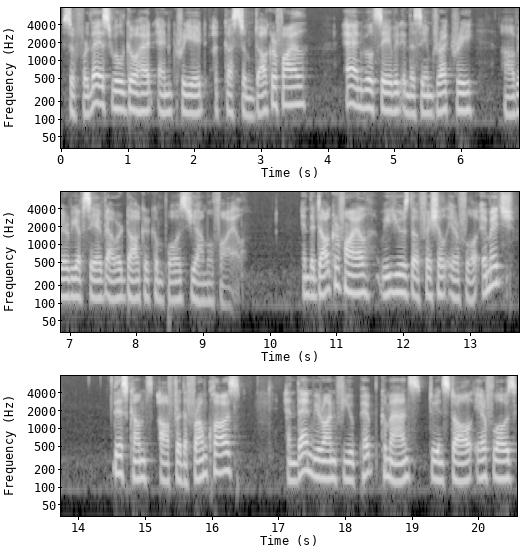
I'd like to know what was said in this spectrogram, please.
So for this, we'll go ahead and create a custom Docker file, and we'll save it in the same directory uh, where we have saved our Docker Compose YAML file. In the Docker file, we use the official Airflow image. This comes after the from clause, and then we run few pip commands to install Airflow's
